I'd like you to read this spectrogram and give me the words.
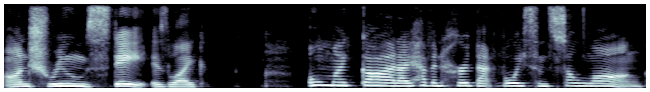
on shrooms state is like, "Oh my god, I haven't heard that voice in so long."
